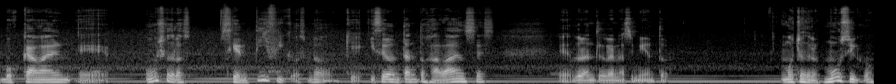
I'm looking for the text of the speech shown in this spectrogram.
buscaban muchos de los científicos, ¿no? Que hicieron tantos avances durante el Renacimiento. Muchos de los músicos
